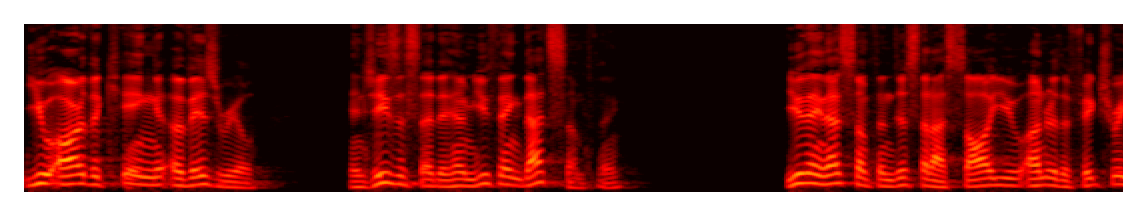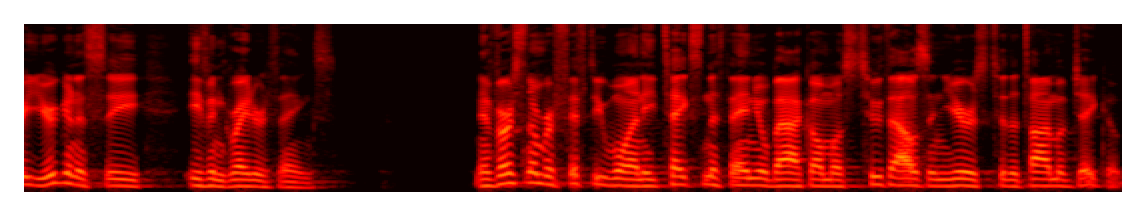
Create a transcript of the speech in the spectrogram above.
You are the king of Israel. And Jesus said to him, You think that's something? You think that's something just that I saw you under the fig tree? You're going to see even greater things. In verse number 51, he takes Nathanael back almost 2,000 years to the time of Jacob.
